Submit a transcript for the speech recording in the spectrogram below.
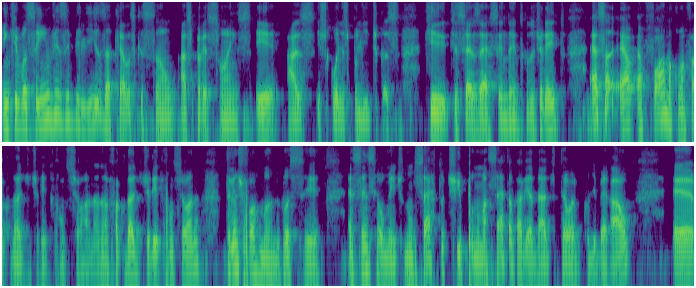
em que você invisibiliza aquelas que são as pressões e as escolhas políticas que, que se exercem dentro do direito. Essa é a, é a forma como a faculdade de direito funciona. Né? A faculdade de direito funciona transformando você essencialmente num certo tipo, numa certa variedade teórico-liberal. É,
